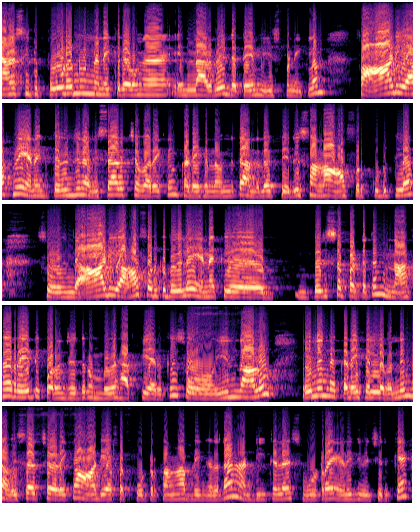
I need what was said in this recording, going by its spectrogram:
நகை சீட்டு போடணும்னு நினைக்கிறவங்க எல்லாருமே இந்த டைம் யூஸ் பண்ணிக்கலாம். ஸோ ஆடி ஆஃபர் எனக்கு தெரிஞ்சு நான் விசாரிச்ச வரைக்கும் கடைகளில் வந்துட்டு அந்த பெருசாலாம் ஆஃபர் கொடுக்கல. ஸோ இந்த ஆடி ஆஃபருக்கு பதிலாக எனக்கு பெருசப்பட்டது நகை ரேட்டு குறைஞ்சது ரொம்பவே ஹாப்பியாக இருக்குது ஸோ இருந்தாலும் எந்தெந்த கடைகளில் வந்து நான் விசாரிச்ச வரைக்கும் ஆடி ஆஃபர் போட்டிருக்காங்க அப்படிங்கிறத நான் டீட்டெயிலாக சொல்கிறேன் எழுதி வச்சுருக்கேன்.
